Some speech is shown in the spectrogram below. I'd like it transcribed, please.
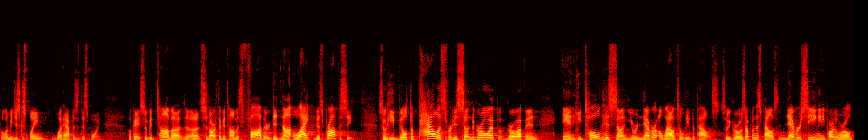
But let me just explain what happens at this point. Okay, so Gautama, uh, Siddhartha Gautama's father did not like this prophecy. So he built a palace for his son to grow up, grow up in, and he told his son, You are never allowed to leave the palace. So he grows up in this palace, never seeing any part of the world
